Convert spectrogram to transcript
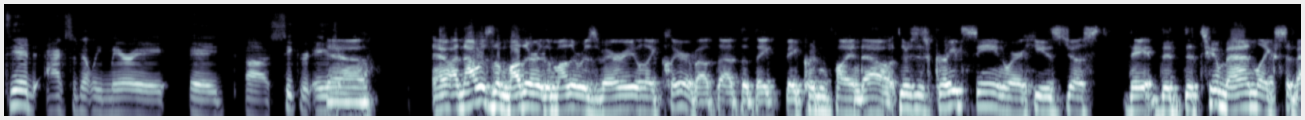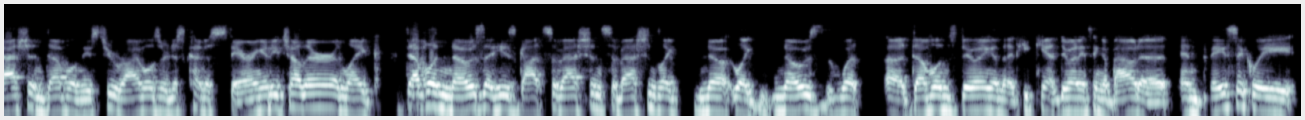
did accidentally marry a uh, secret agent. Yeah. And, that was the mother. The mother was very like clear about that, that they they couldn't find out. There's this great scene where he's just they the, the two men, like Sebastian and Devlin, these two rivals are just kind of staring at each other and like Devlin knows that he's got Sebastian. Sebastian's like no like knows what uh, Devlin's doing and that he can't do anything about it. And basically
